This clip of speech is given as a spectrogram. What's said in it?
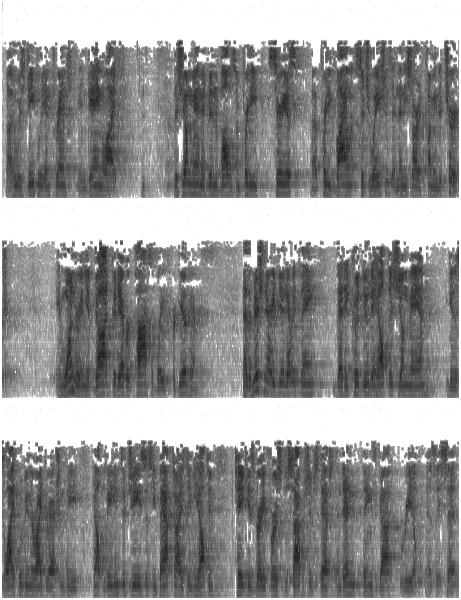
uh, who was deeply entrenched in gang life. And this young man had been involved in some pretty serious, uh, pretty violent situations, and then he started coming to church and wondering if God could ever possibly forgive him. Now the missionary did everything that he could do to help this young man get his life moving in the right direction. He helped lead him to Jesus. He baptized him. He helped him take his very first discipleship steps. And then things got real, as they said.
